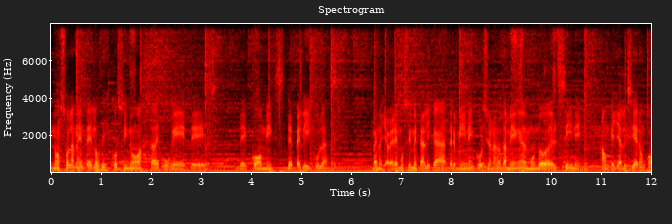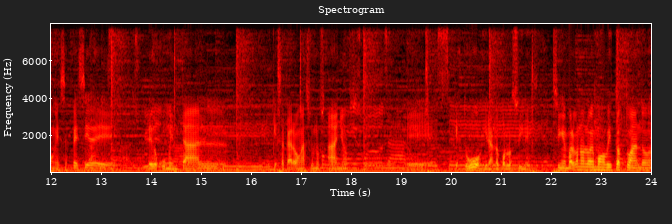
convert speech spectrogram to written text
no solamente de los discos, sino hasta de juguetes, de cómics, de películas. Bueno, ya veremos si Metallica termina incursionando también en el mundo del cine, aunque ya lo hicieron con esa especie de, documental eh, que sacaron hace unos años, eh, que estuvo girando por los cines. Sin embargo, no lo hemos visto actuando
